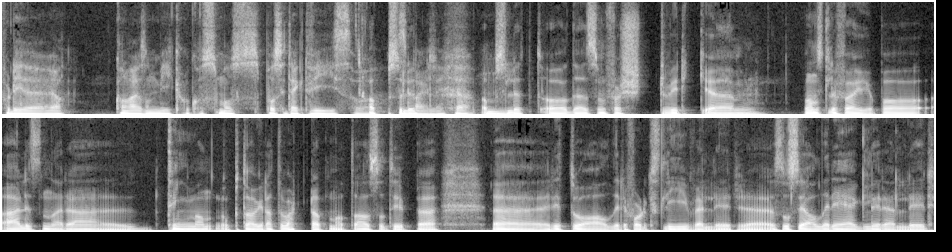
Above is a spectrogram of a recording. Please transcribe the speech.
Fordi det ja, kan være sånn mikrokosmos på sitt eget vis? Og Absolutt. Speiler. Ja. Mm. Absolutt. Og det som først virker um, vanskelig å få øye på, er litt sånn derre uh, ting man oppdager etter hvert. Da, på en måte, altså type uh, ritualer i folks liv, eller uh, sosiale regler, eller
